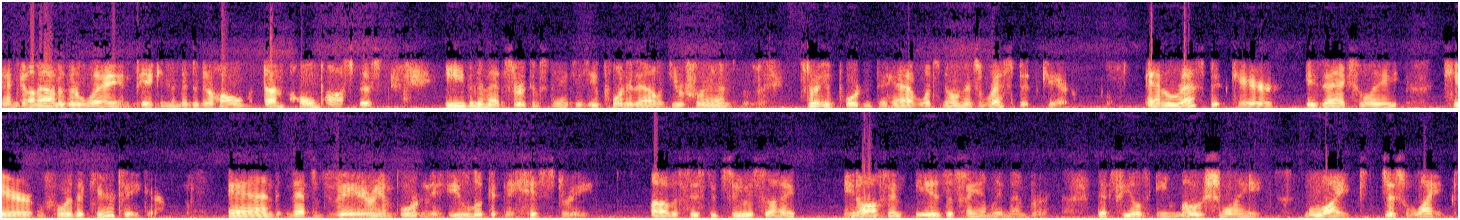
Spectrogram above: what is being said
and gone out of their way and taken them into their home and done home hospice. Even in that circumstance, as you pointed out with your friend, it's very important to have what's known as respite care, and respite care is actually care for the caretaker and that's very important. If you look at the history of assisted suicide, it often is a family member that feels emotionally wiped, just wiped.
